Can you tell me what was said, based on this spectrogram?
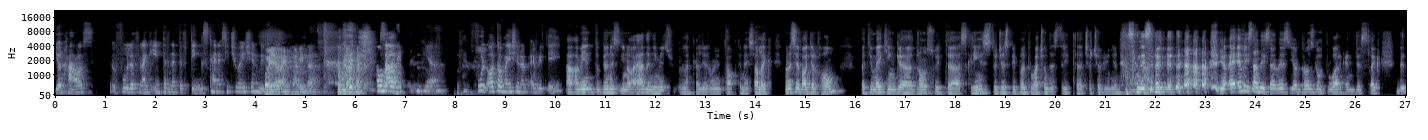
your house full of like Internet of Things kind of situation with Oh yeah, I'm planning that. Oh, so yeah. Full automation of everything. I I mean, to be honest, you know, I had an image like earlier when we talked, and I saw like not necessarily about your home, but you're making uh, drones with uh, screens to just people to watch on the street, uh, Church of Union, Sunday service. you know, every Sunday service, your drones go to work and just like th-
